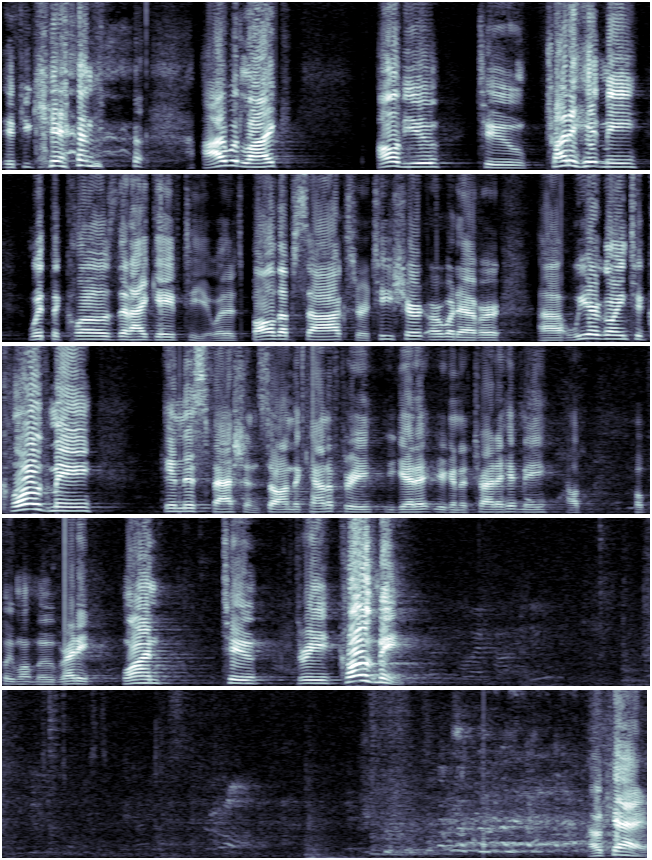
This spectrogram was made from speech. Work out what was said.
if you can, I would like all of you to try to hit me with the clothes that I gave to you, whether it's balled up socks or a t shirt or whatever. Uh, we are going to clothe me in this fashion. So on the count of three, you get it? You're going to try to hit me. I'll hopefully won't move. Ready? One, two, three. Clothe me. Okay.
